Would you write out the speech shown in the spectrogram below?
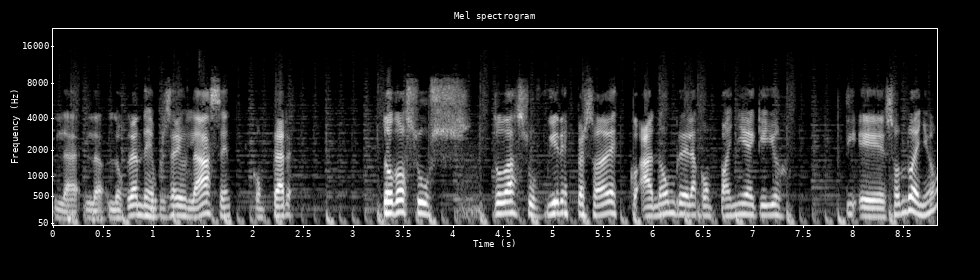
los grandes empresarios la hacen, comprar todos sus sus bienes personales a nombre de la compañía que ellos eh, son dueños,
